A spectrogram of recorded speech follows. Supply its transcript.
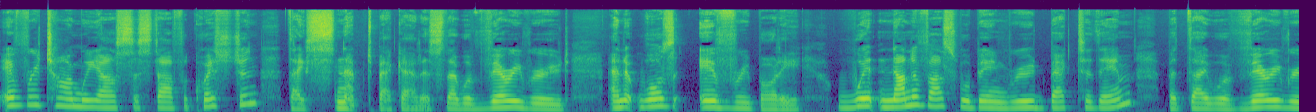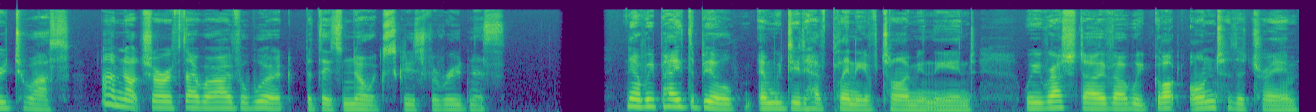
Every time we asked the staff a question, they snapped back at us. They were very rude, and it was everybody none of us were being rude back to them, but they were very rude to us. I'm not sure if they were overworked, but there's no excuse for rudeness. Now, we paid the bill and we did have plenty of time in the end. We rushed over, we got onto the tram,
